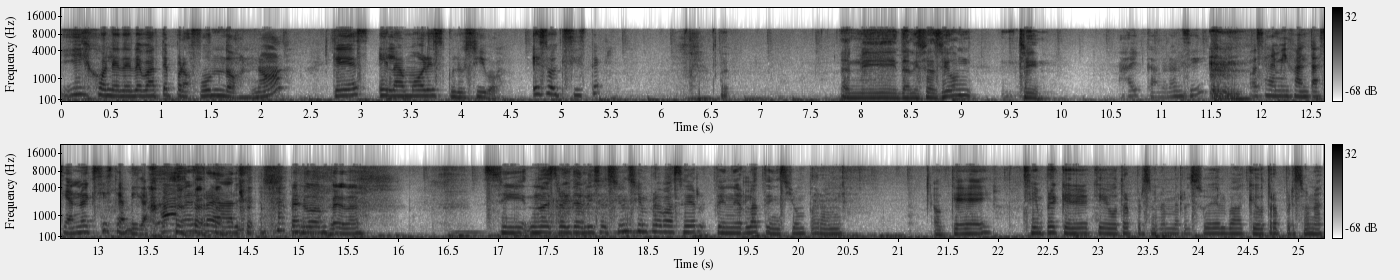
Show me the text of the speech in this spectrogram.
híjole, de debate profundo, ¿no? Que es el amor exclusivo. ¿Eso existe? En mi idealización, sí. Ay, cabrón, ¿sí? O sea, mi fantasía no existe, amiga. Ah, es real. perdón, perdón. Sí, nuestra idealización siempre va a ser tener la atención para mí. Ok. Siempre querer que otra persona me resuelva, que otra persona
